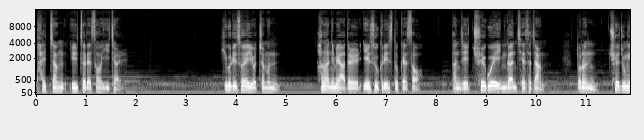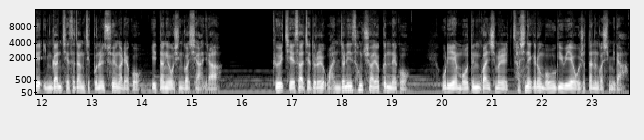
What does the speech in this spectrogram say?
8장 1절에서 2절 히브리서의 요점은 하나님의 아들 예수 그리스도께서 단지 최고의 인간 제사장 또는 최종의 인간 제사장 직분을 수행하려고 이 땅에 오신 것이 아니라 그 제사 제도를 완전히 성취하여 끝내고 우리의 모든 관심을 자신에게로 모으기 위해 오셨다는 것입니다.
